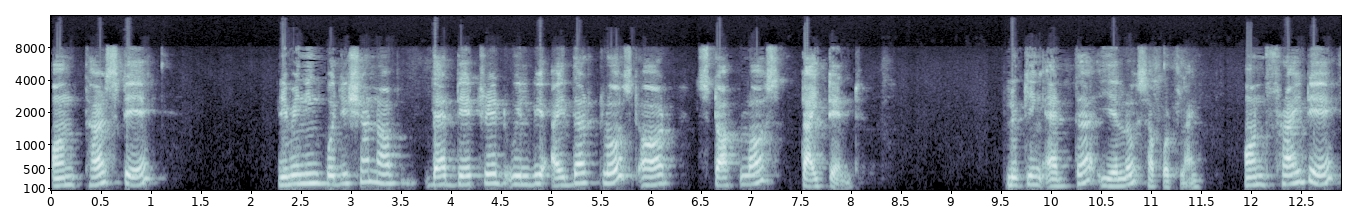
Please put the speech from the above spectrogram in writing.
on Thursday, remaining position of that day trade will be either closed or stop loss tightened looking at the yellow support line. On friday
